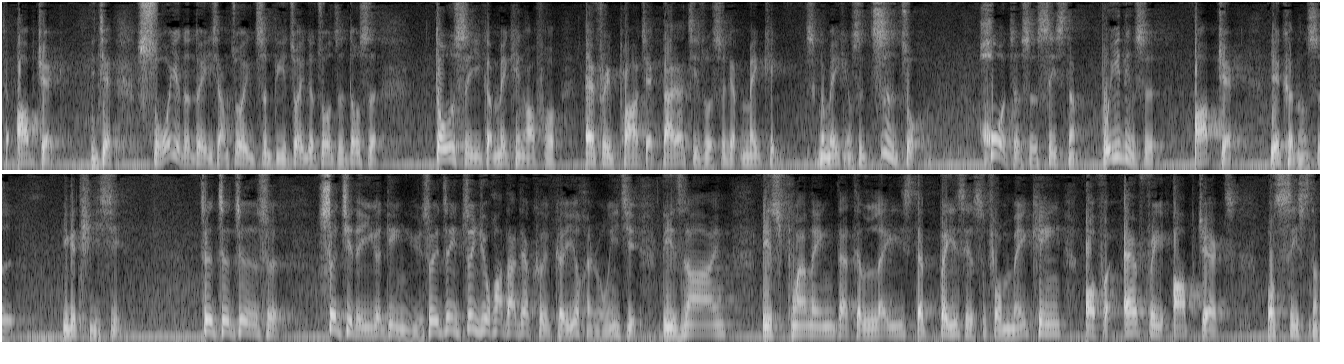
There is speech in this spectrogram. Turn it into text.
这 object，你建所有的对象，做一支笔，做一个桌子，都是都是一个 making of every project。大家记住是个 making，是个 making，是制作，或者是 system，不一定是 object，也可能是一个体系。这这这是。设计的一个定语，所以这这句话大家可可以很容易记。Design is planning that lays the basis for making of every object or system，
